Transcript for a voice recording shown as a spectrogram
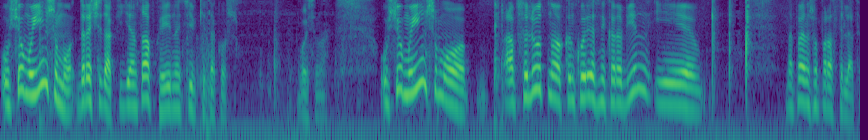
У всьому іншому, до речі, так, на тапку і націвки також. Ось вона. У всьому іншому абсолютно конкурентний карабін і напевно, що пора стріляти.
